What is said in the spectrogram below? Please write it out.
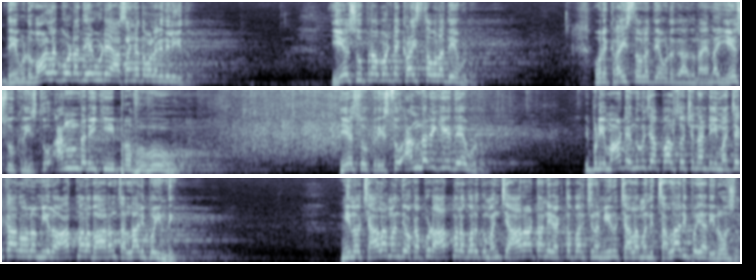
దేవుడు వాళ్ళకు కూడా దేవుడే. ఆ సంగతి వాళ్ళకి తెలియదు. ఏసుప్రభు ప్రభు అంటే క్రైస్తవుల దేవుడు. ఒరే క్రైస్తవుల దేవుడు కాదు నాయన ఏసుక్రీస్తు అందరికీ ప్రభువు. ఏసుక్రీస్తు అందరికీ దేవుడు. ఇప్పుడు ఈ మాట ఎందుకు చెప్పాల్సి వచ్చిందంటే ఈ మధ్యకాలంలో మీలో ఆత్మల భారం చల్లారిపోయింది. మీలో చాలామంది ఒకప్పుడు ఆత్మల కొరకు మంచి ఆరాటాన్ని వ్యక్తపరిచిన మీరు చాలామంది చల్లారిపోయారు ఈరోజు.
